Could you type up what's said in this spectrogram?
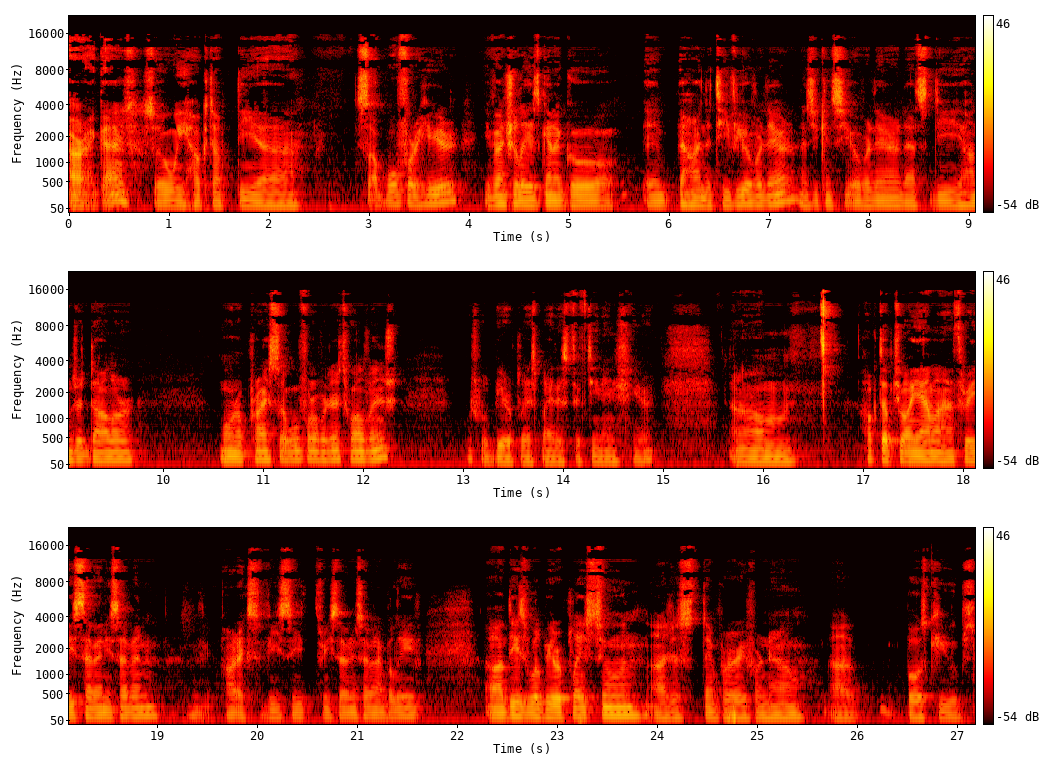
All right, guys, so we hooked up the uh, subwoofer here. Eventually it's gonna go in behind the TV over there. As you can see over there, that's the $100 monoprice subwoofer over there, 12 inch, which will be replaced by this 15 inch here. Um, hooked up to a Yamaha 377, RX VC 377, I believe. Uh, these will be replaced soon, uh, just temporary for now. Uh, Bose cubes,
